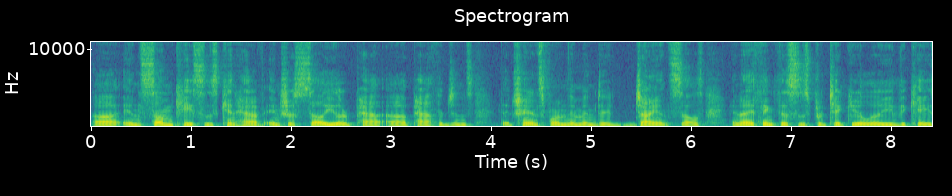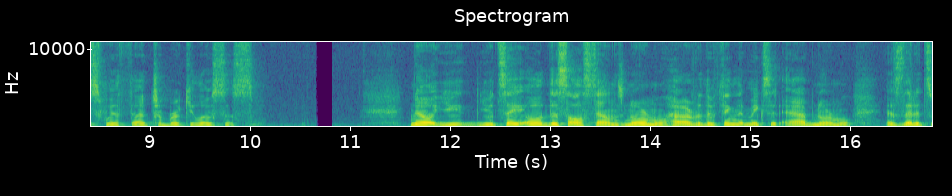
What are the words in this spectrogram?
uh, in some cases, can have intracellular pa uh, pathogens that transform them into giant cells, and I think this is particularly the case with uh, tuberculosis. Now, you, you would say, oh, this all sounds normal. However, the thing that makes it abnormal is that it's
